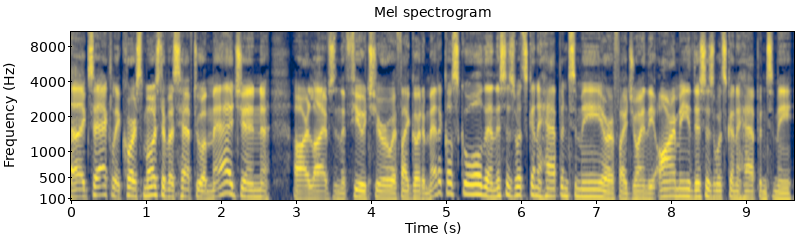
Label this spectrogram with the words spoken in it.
Uh, exactly. Of course, most of us have to imagine our lives in the future. If I go to medical school, then this is what's going to happen to me. Or if I join the army, this is what's going to happen to me.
